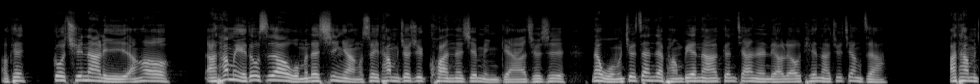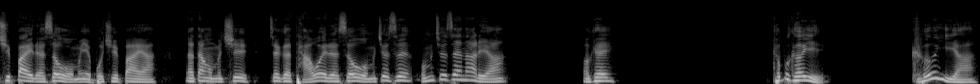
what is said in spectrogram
，OK，过去那里，然后啊，他们也都知道我们的信仰，所以他们就去看那些民家，就是那我们就站在旁边啊，跟家人聊聊天啊，就这样子啊，啊，他们去拜的时候，我们也不去拜啊，那当我们去这个塔位的时候，我们就是我们就在那里啊，OK，可不可以？可以啊，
